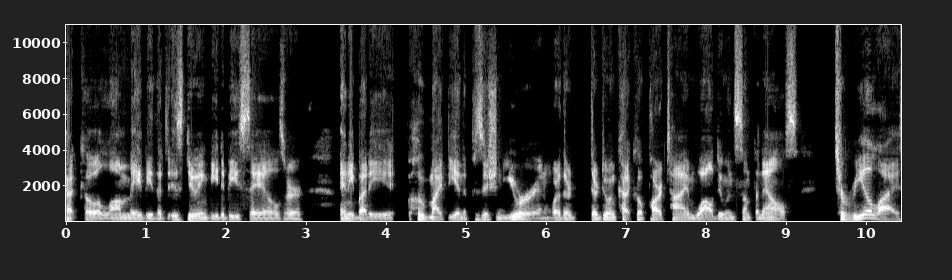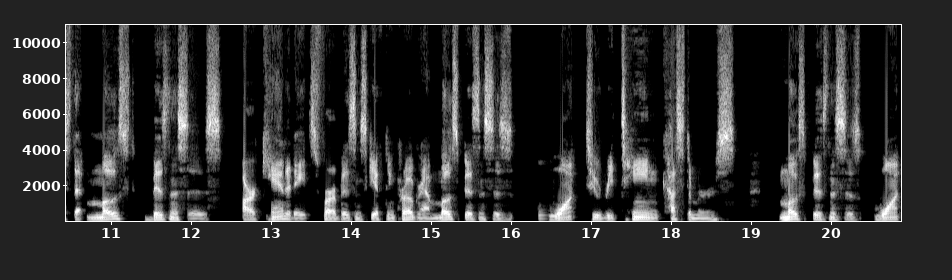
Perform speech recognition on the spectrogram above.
Cutco alum maybe that is doing B2B sales or anybody who might be in the position you were in, where they're, they're doing Cutco part time while doing something else, to realize that most businesses are candidates for our business gifting program. Most businesses want to retain customers. Most businesses want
